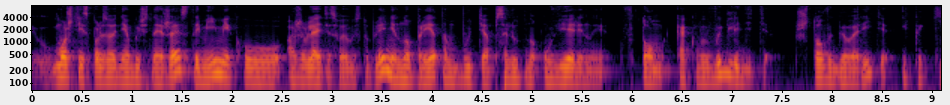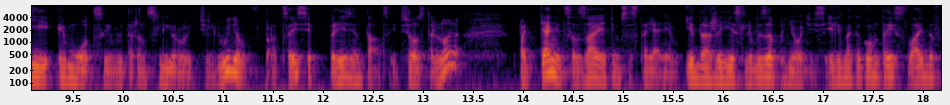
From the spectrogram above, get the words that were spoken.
Можете использовать необычные жесты, мимику, оживляйте свое выступление, но при этом будьте абсолютно уверены в том, как вы выглядите, что вы говорите и какие эмоции вы транслируете людям в процессе презентации. Все остальное подтянется за этим состоянием. И даже если вы запнетесь или на каком-то из слайдов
